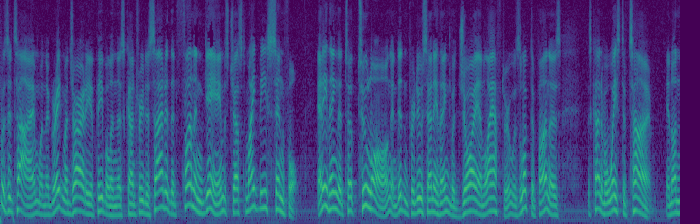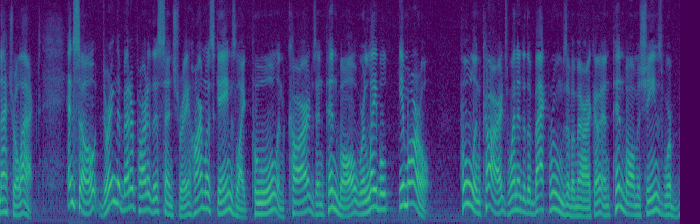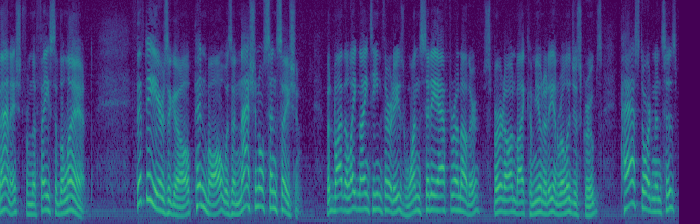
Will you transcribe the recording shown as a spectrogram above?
Was a time when the great majority of people in this country decided that fun and games just might be sinful. Anything that took too long and didn't produce anything but joy and laughter was looked upon as, as kind of a waste of time, an unnatural act. And so, during the better part of this century, harmless games like pool and cards and pinball were labeled immoral. Pool and cards went into the back rooms of America, and pinball machines were banished from the face of the land. Fifty years ago, pinball was a national sensation. But by the late 1930s, one city after another, spurred on by community and religious groups, passed ordinances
